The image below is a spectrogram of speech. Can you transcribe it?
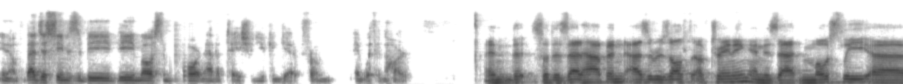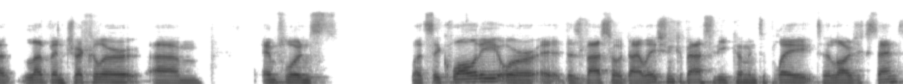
you know, that just seems to be the most important adaptation you can get from within the heart. And th- so, does that happen as a result of training? And is that mostly uh, left ventricular um, influenced, let's say, quality, or uh, does vasodilation capacity come into play to a large extent?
